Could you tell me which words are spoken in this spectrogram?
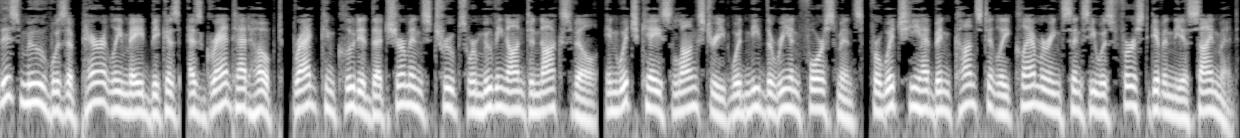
This move was apparently made because, as Grant had hoped, Bragg concluded that Sherman's troops were moving on to Knoxville, in which case Longstreet would need the reinforcements, for which he had been constantly clamoring since he was first given the assignment.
